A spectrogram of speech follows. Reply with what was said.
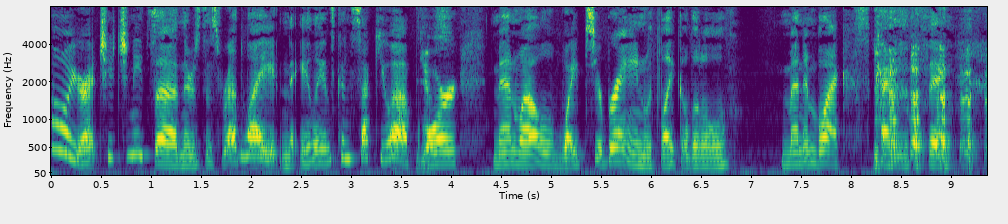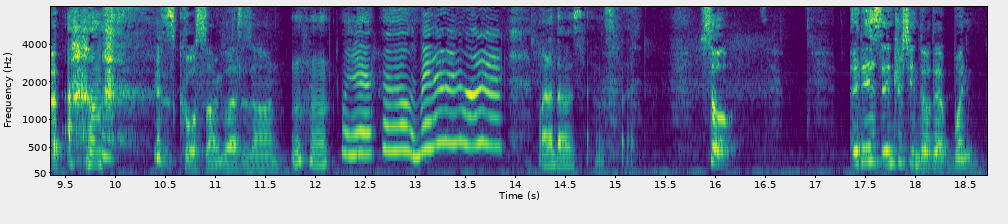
oh, you're at Chichen Itza and there's this red light and the aliens can suck you up, Yes. or Manuel wipes your brain with like a little Men in Black kind of thing. um, has cool sunglasses on. one of those things, but So it is interesting though that when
